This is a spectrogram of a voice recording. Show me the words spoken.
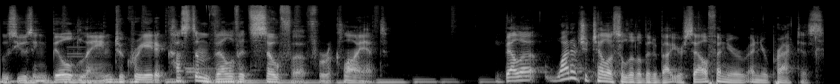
who's using Build Lane to create a custom velvet sofa for a client. Bella, why don't you tell us a little bit about yourself and your and your practice?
